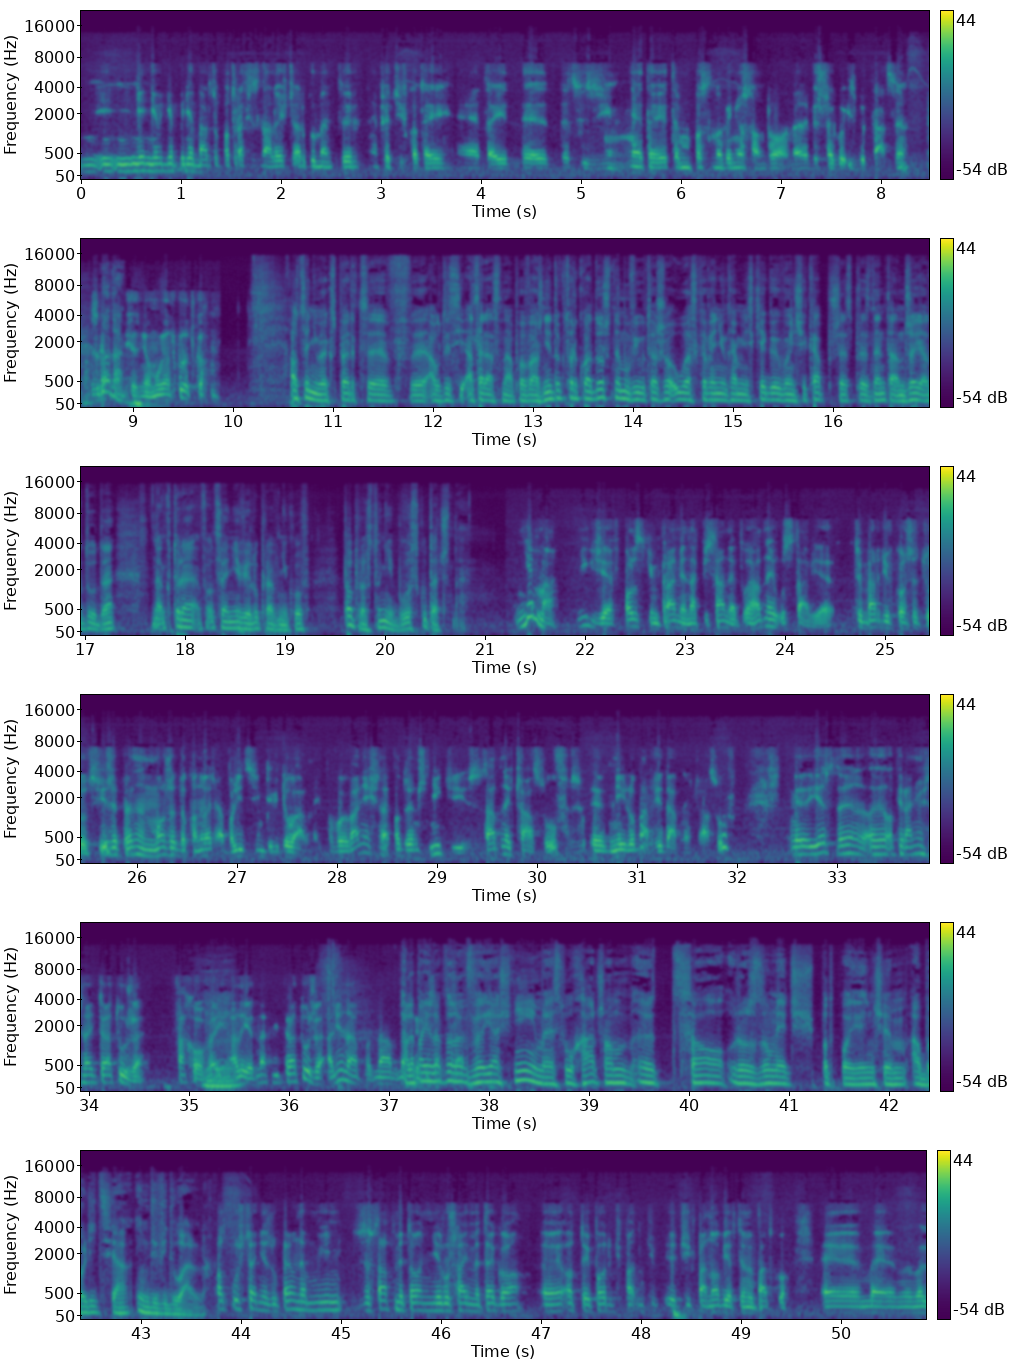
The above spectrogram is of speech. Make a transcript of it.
Nie, nie, nie, nie bardzo potrafię znaleźć argumenty przeciwko tej, tej decyzji, tej, temu postanowieniu Sądu Najwyższego Izby Pracy. Zgadzam no tak. się z nią, mówiąc krótko. Ocenił ekspert w audycji A teraz na poważnie. Doktor Kładoszny mówił też o ułaskawieniu Kamińskiego i Wąsika przez prezydenta Andrzeja Dudę, które w ocenie wielu prawników po prostu nie było skuteczne. Nie ma nigdzie w polskim prawie napisane w żadnej ustawie, tym bardziej w konstytucji, że prezydent może dokonywać abolicji indywidualnej. Powoływanie się na podręczniki z dawnych czasów, mniej lub bardziej dawnych czasów, jest e, opieraniem się na literaturze fachowej, hmm. ale jednak literaturze, a nie na... na, na ale panie doktorze, wyjaśnijmy słuchaczom, y, co rozumieć pod pojęciem abolicja indywidualna. Odpuszczenie zupełne, zostawmy to, nie ruszajmy tego. E, od tej pory ci, pan, ci, ci panowie, w tym wypadku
